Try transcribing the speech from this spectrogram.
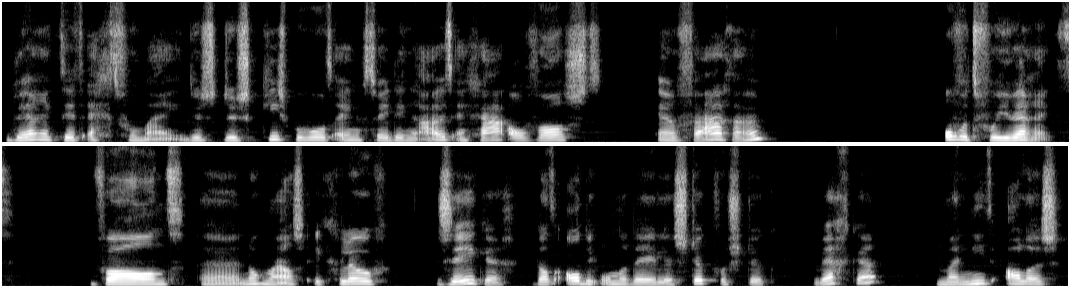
werkt dit echt voor mij? Dus, dus kies bijvoorbeeld één of twee dingen uit en ga alvast ervaren of het voor je werkt. Want uh, nogmaals, ik geloof zeker dat al die onderdelen stuk voor stuk werken, maar niet alles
